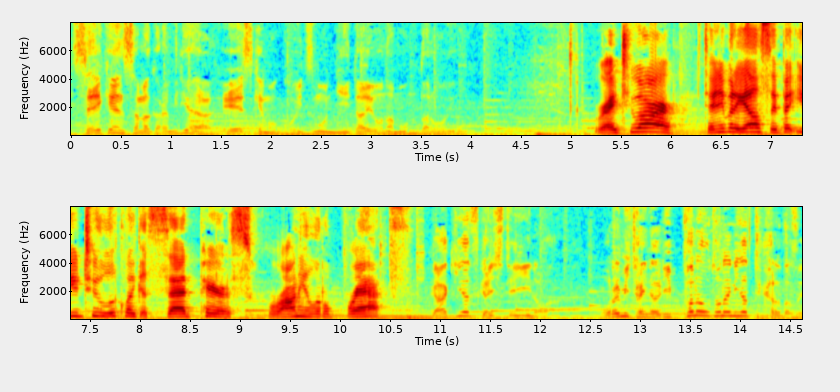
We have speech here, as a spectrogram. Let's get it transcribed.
世間様から見りゃ平介もこいつも似たようなもんだろうよ Right you are. To anybody else, I bet you two look like a sad pair of scrawny little brats. ガキ扱いしていいのは、俺みたいな立派な大人になってからだぜ。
